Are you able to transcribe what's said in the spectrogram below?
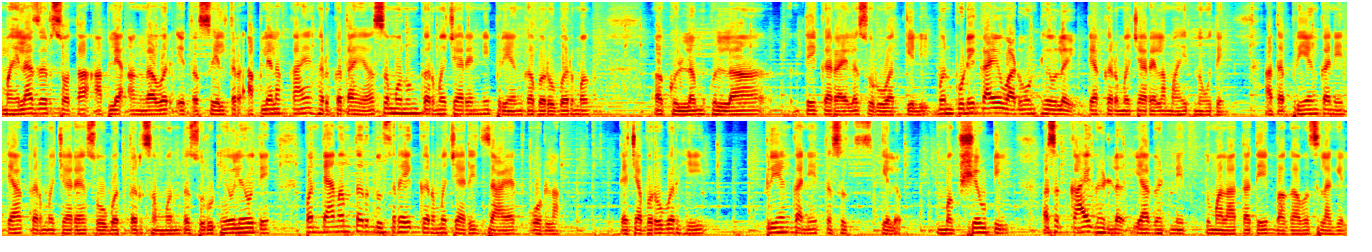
महिला जर स्वतः आपल्या अंगावर येत असेल तर आपल्याला काय हरकत आहे असं म्हणून कर्मचाऱ्यांनी प्रियंकाबरोबर मग खुल्लम खुल्ला ते करायला सुरुवात केली. पण पुढे काय वाढवून ठेवलंय त्या कर्मचाऱ्याला माहीत नव्हते. आता प्रियंकाने त्या कर्मचाऱ्यासोबत तर संबंध सुरू ठेवले होते पण त्यानंतर दुसरा एक कर्मचारी जाळ्यात ओढला. त्याच्याबरोबरही प्रियंकाने तसंच केलं. मग शेवटी असं काय घडलं या घटनेत तुम्हाला आता ते बघावंच लागेल.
